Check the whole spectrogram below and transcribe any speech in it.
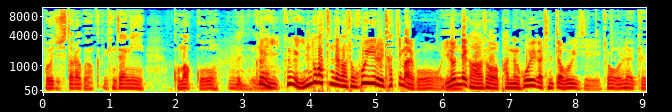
보여주시더라고요. 그게 굉장히 고맙고, 그래, 이- 그러니까 인도 같은 데 가서 호의를 찾지 말고, 이런 데 가서 받는 호의가 진짜 호의지. 저 원래 이렇게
